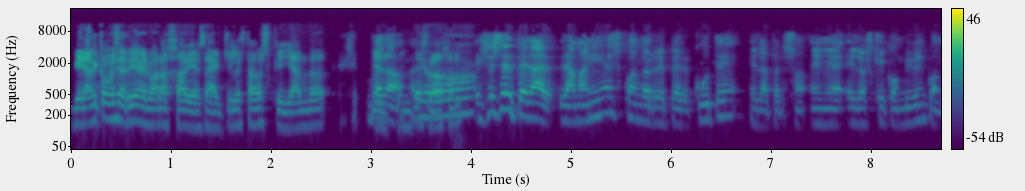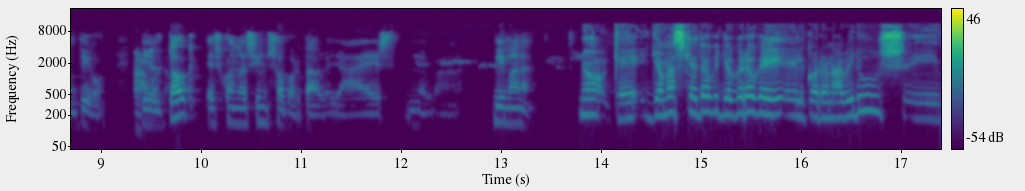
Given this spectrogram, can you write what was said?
Mirad cómo se ríe mi hermano Javi. O sea, aquí le estamos pillando Bueno, yo-. Ese es el pedal. La manía es cuando repercute en la persona, en, en los que conviven contigo. Ah, y el bueno. TOC es cuando es insoportable. Ya es. Dimana. No, que yo más que todo, yo creo que el coronavirus eh,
